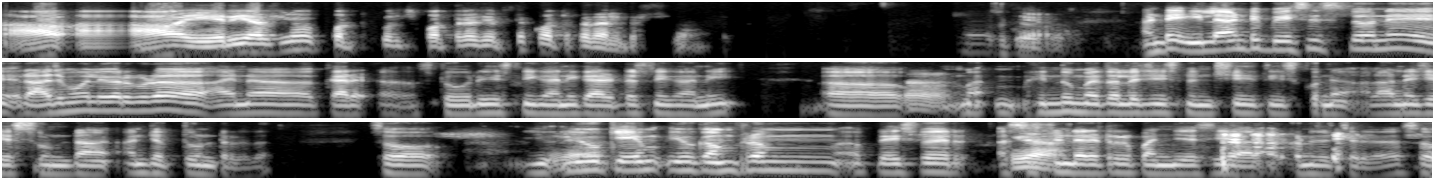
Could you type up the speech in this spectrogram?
ఆ- ఆ ఏరియాస్లో కొత్త కొంచెం కొత్తగా చెప్తే కొత్త కథ అనిపిస్తుంది. అంటే ఇలాంటి బేసిస్లోనే రాజమౌళి గారు కూడా ఆయన స్టోరీస్ని కానీ క్యారెక్టర్స్ని కానీ హిందూ మెథాలజీస్ నుంచి తీసుకుని అలానే చేస్తుంటా అని చెప్తూ ఉంటారు కదా. So you came you come from place where assistant director పనిచేసి అక్కడ నుంచి వచ్చారు కదా. సో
